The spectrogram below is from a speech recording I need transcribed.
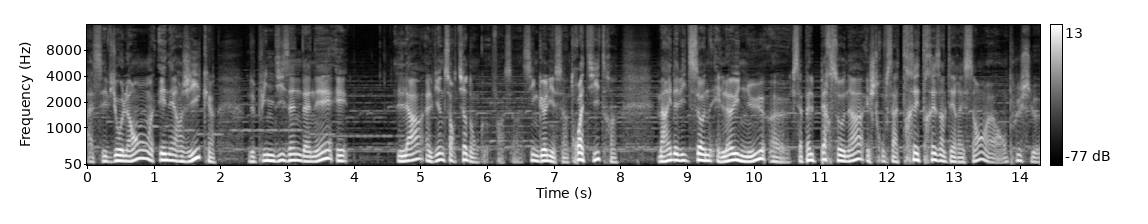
assez violents, énergiques, depuis une dizaine d'années. Et là, elle vient de sortir, donc, enfin, c'est un single, c'est un trois titres. Marie Davidson et l'œil nu, qui s'appelle Persona, et je trouve ça très très intéressant. En plus, le,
